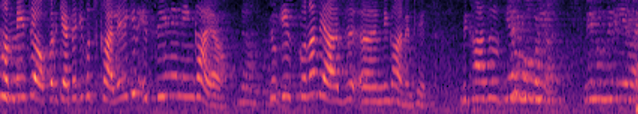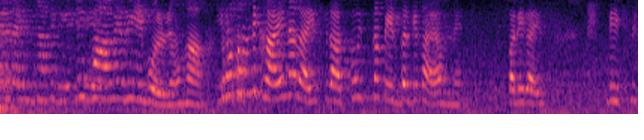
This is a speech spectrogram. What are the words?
हमने इसे ऑफ़र किया था कि कुछ खा ले लेकिन इसी ने नहीं खाया। क्योंकि इसको ना प्याज नहीं खाने थे। दिखा ज़रूर मेरी मम्मी राइस दिए थे। हाँ मैं भी ये बोल रही हूँ हाँ। तो वो तो हमने खाए ना राइस रात को इतना पेट भर के खाया हमने। ये राइस बीच में।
